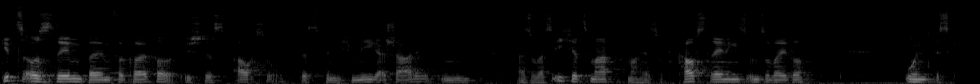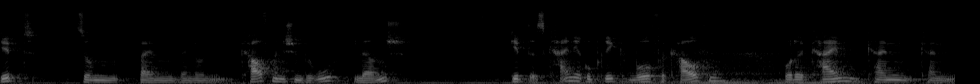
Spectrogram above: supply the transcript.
Gibt es außerdem beim Verkäufer, ist das auch so. Das finde ich mega schade. Im, also was ich jetzt mache, ich mache ja so Verkaufstrainings und so weiter. Und es gibt zum, beim, wenn du einen kaufmännischen Beruf lernst, gibt es keine Rubrik, wo Verkaufen oder kein, kein, kein,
